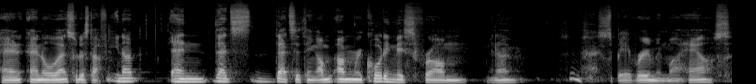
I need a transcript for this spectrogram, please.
and and all that sort of stuff? You know, and that's that's the thing. I'm I'm recording this from you know spare room in my house.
